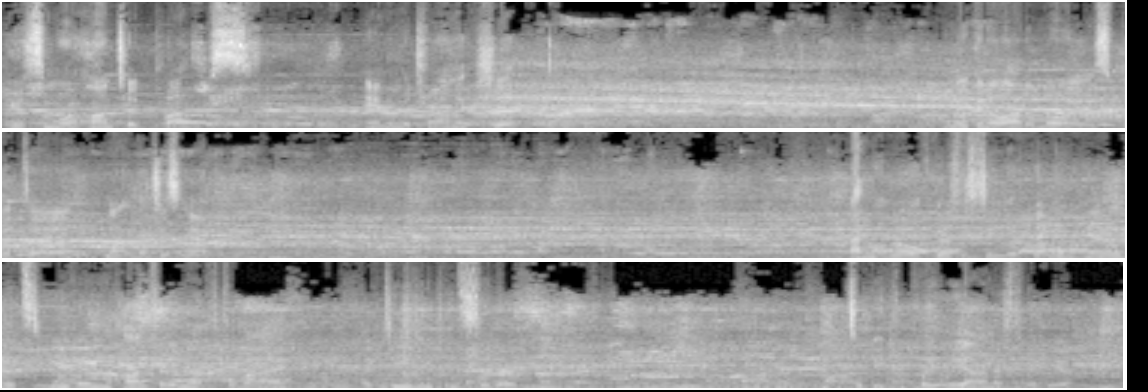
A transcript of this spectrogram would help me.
Here's some more haunted props, animatronic shit. Making a lot of noise, but uh, not much is happening. I don't know if there's a single thing in here that's even haunted enough to buy, like to even consider. To be completely honest with you.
